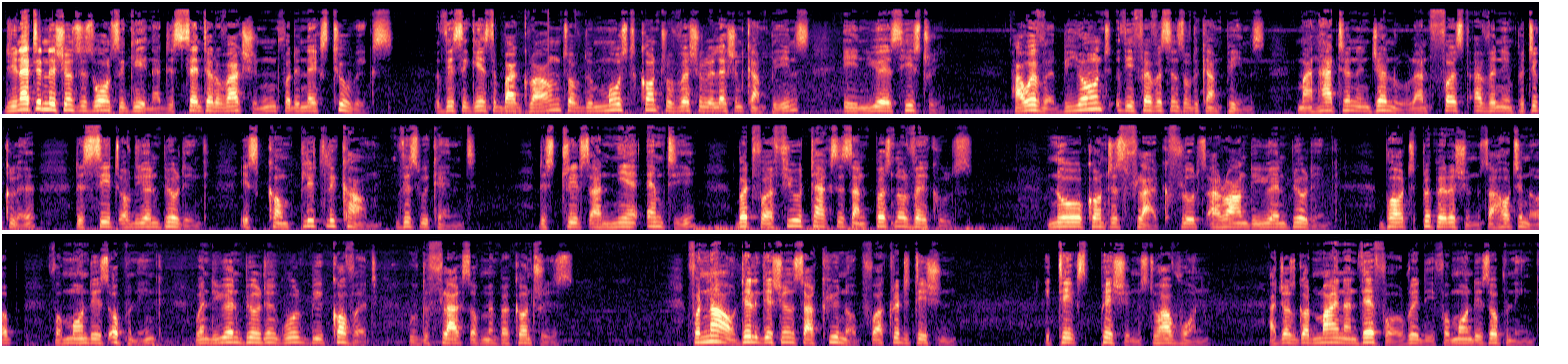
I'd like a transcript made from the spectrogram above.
The United Nations is once again at the center of action for the next two weeks. This against the background of the most controversial election campaigns in U.S. history. However, beyond the effervescence of the campaigns, Manhattan in general and First Avenue in particular, the seat of the UN building, is completely calm this weekend. The streets are near empty, but for a few taxis and personal vehicles. No country's flag floats around the UN building, but preparations are hotting up for Monday's opening when the UN building will be covered with the flags of member countries. For now, delegations are queuing up for accreditation. It takes patience to have one. I just got mine and therefore ready for Monday's opening.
